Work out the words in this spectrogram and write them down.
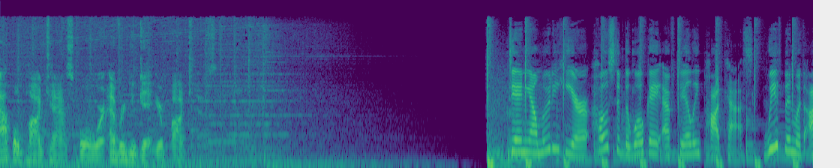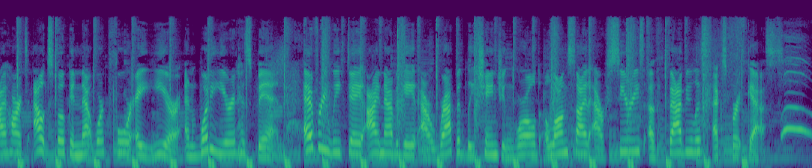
Apple Podcasts, or wherever you get your podcasts. Danielle Moody here, host of the Woke AF Daily podcast. We've been with iHeart's Outspoken Network for a year, and what a year it has been. Every weekday, I navigate our rapidly changing world alongside our series of fabulous expert guests.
